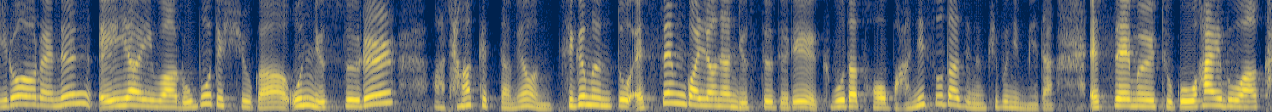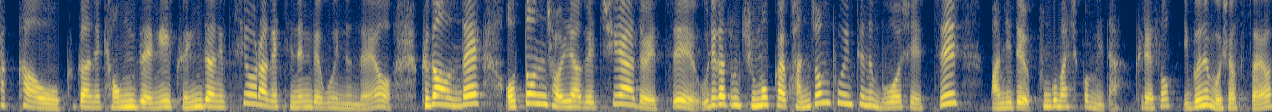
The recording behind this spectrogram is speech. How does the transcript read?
1월에는 AI와 로봇 이슈가 온 뉴스를 아, 장악했다면 지금은 또 SM 관련한 뉴스들이 그보다 더 많이 쏟아지는 기분입니다. SM을 두고 하이브와 카카오 그간의 경쟁이 굉장히 치열하게 진행되고 있는데요. 그 가운데 어떤 전략을 취해야 될지 우리가 좀 주목할 관전 포인트는 무엇일지 많이들 궁금하실 겁니다. 그래서 이분을 모셨어요.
